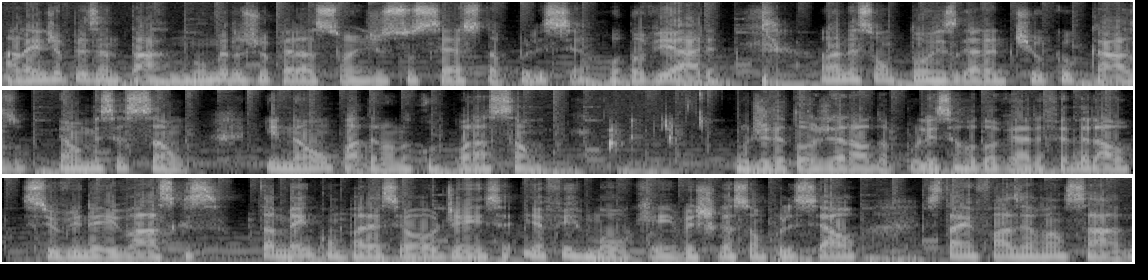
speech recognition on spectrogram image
Além de apresentar números de operações de sucesso da Polícia Rodoviária, Anderson Torres garantiu que o caso é uma exceção e não um padrão da corporação. O diretor-geral da Polícia Rodoviária Federal, Silvinei Vasques, também compareceu à audiência e afirmou que a investigação policial está em fase avançada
